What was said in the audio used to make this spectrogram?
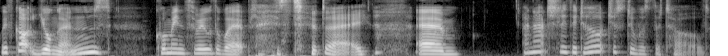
We've got young uns coming through the workplace today, um, and actually they don't just do as they're told,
